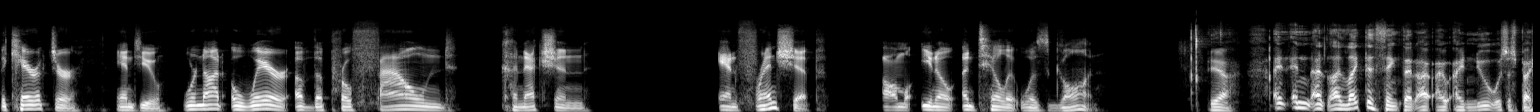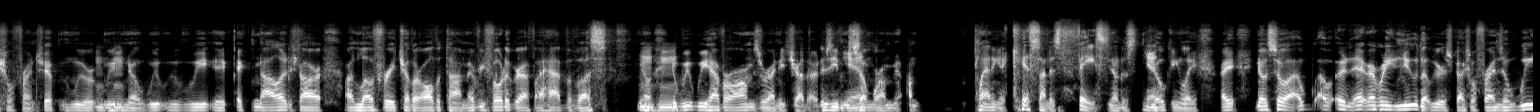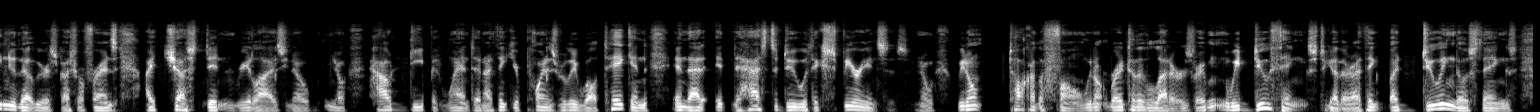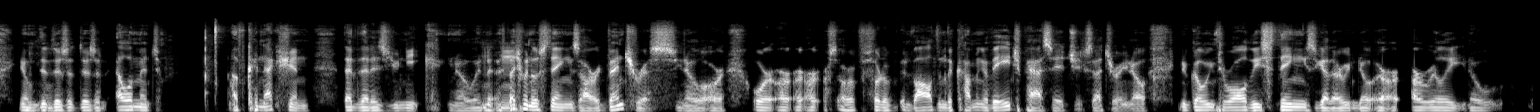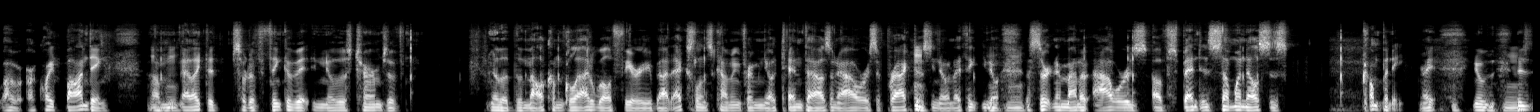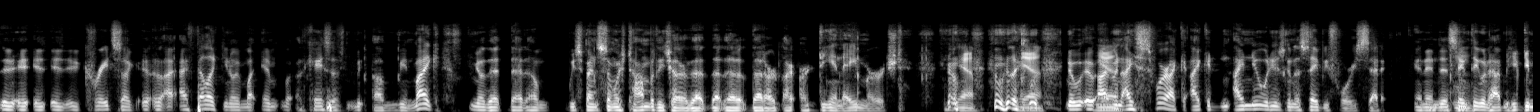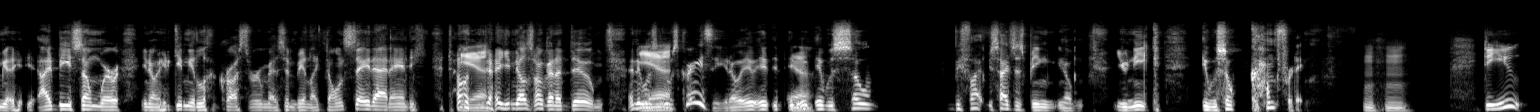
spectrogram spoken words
the character and you were not aware of the profound connection and friendship um you know until it was gone yeah, and and I, I, like to think that I, I knew it was a special friendship, and we were mm-hmm. we, you know we, we acknowledged our our love for each other all the time. Every photograph I have of us, you know, mm-hmm. we, we have our arms around each other. There's even yeah. somewhere I'm, I'm planting a kiss on his face, you know, just yeah. jokingly, right? You know, so I, I, everybody knew that we were special friends, and we knew that we were special friends. I just didn't realize, you know, you know how deep it went. And I think your point is really well taken in that it has to do with experiences. You know, we don't talk on the phone. We don't write to the letters, right? We do things together. I think by doing those things, you know, mm-hmm. there's a, there's an element of connection that that is unique, you know, and mm-hmm. especially when those things are adventurous, you know, or or, or or, or sort of involved in the coming of age passage, etc. You know, you know, going through all these things together, you know, are, are really you know are, are quite bonding. Um, mm-hmm. I like to sort of think of it, you know, those terms of you know, the, the, Malcolm Gladwell theory about excellence coming from, you know, 10,000 hours of practice, you know, and I think, you know, mm-hmm. a certain amount of hours of spent in someone else's company, right? You know, mm-hmm. it, it, it, creates like, I, I, felt like, you know, in, my, in a case of uh, me and Mike, you know, that, that, um, we spend so much time with each other that, that, that, our, our DNA merged. You know? Yeah. like, yeah. You know, I mean, I swear I, I could, I knew what he was going to say before he said it. And then the same mm. thing would happen. He'd give me, a, I'd be somewhere, you know, he'd give me a look across the room as him being like, "Don't say that, Andy. Don't, yeah. he knows what I'm going to do." And it was, yeah. it was crazy. You know, it, it, yeah. it, it, was so. Besides this being, you know, unique, it was so comforting. Mm-hmm. Do you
